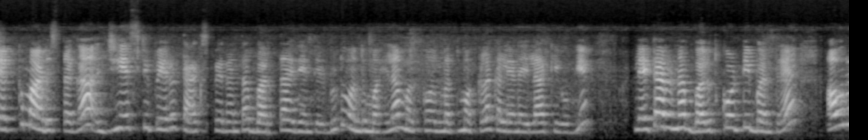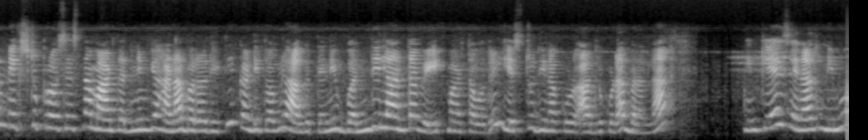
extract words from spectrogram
ಚೆಕ್ ಮಾಡಿಸಿದಾಗ G S T payer tax payer ಅಂತ ಬರ್ತಾ ಇದೆ ಅಂತ ಹೇಳ್ಬಿಟ್ಟು ಒಂದು ಮಹಿಳಾ ಮಕ್ಕ, ಮತ್ತು ಮಕ್ಕಳ ಕಲ್ಯಾಣ ಇಲಾಖೆಗೆ ಹೋಗಿ ಲೆಟರನ್ನು ಬರೆದುಕೊಟ್ಟು ಬಂದರೆ ಅವರು ನೆಕ್ಸ್ಟ್ ಪ್ರೋಸೆಸ್ನ ಮಾಡ್ತಾರೆ. ನಿಮಗೆ ಹಣ ಬರೋ ರೀತಿ ಖಂಡಿತವಾಗ್ಲೂ ಆಗುತ್ತೆ. ನೀವು ಬಂದಿಲ್ಲ ಅಂತ ವೆಯ್ಟ್ ಮಾಡ್ತಾ ಹೋದರೆ ಎಷ್ಟು ದಿನ ಕೂಡ ಆದರೂ ಕೂಡ ಬರಲ್ಲ. ಇನ್ ಕೇಸ್ ಏನಾದರೂ ನಿಮ್ಮ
